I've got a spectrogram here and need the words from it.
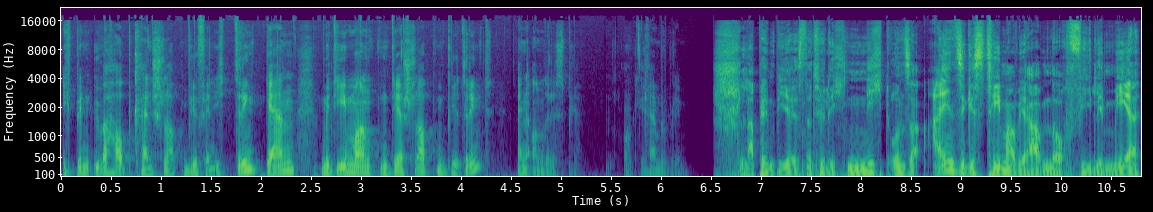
Ich bin überhaupt kein Schlappenbier-Fan. Ich trinke gern mit jemandem, der Schlappenbier trinkt, ein anderes Bier. Okay. Kein Problem. Schlappenbier ist natürlich nicht unser einziges Thema. Wir haben noch viele mehr.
